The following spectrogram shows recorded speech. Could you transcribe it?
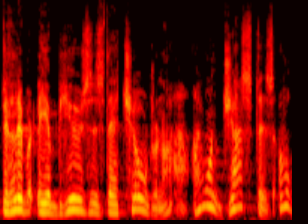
deliberately abuses their children, I, I want justice. Oh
